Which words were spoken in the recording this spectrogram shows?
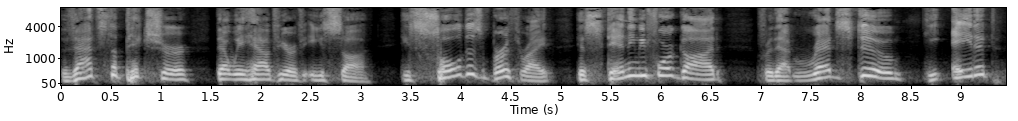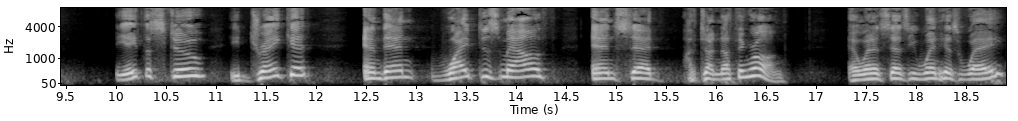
That's the picture that we have here of Esau. He sold his birthright, his standing before God for that red stew. He ate it. He ate the stew. He drank it and then wiped his mouth and said, I've done nothing wrong. And when it says he went his way,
